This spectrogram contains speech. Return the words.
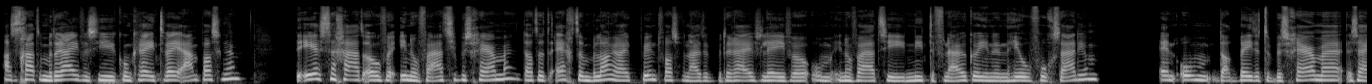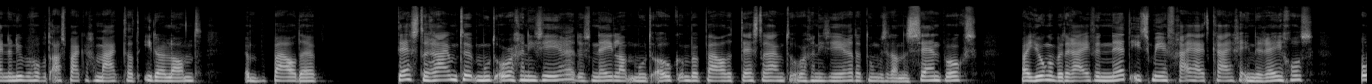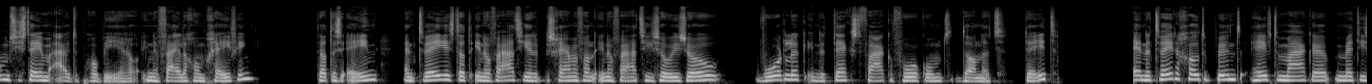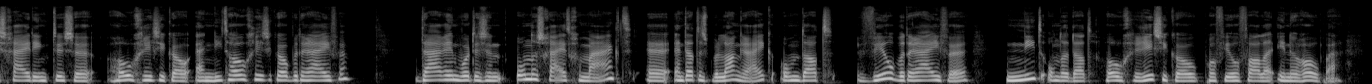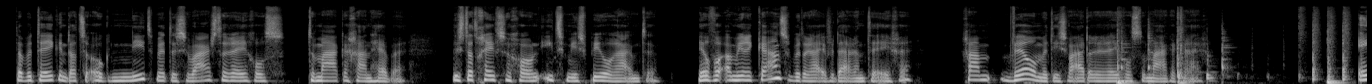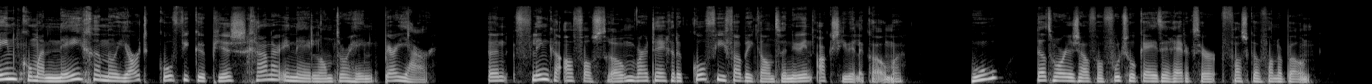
Als het gaat om bedrijven zie je concreet twee aanpassingen. De eerste gaat over innovatie beschermen. Dat het echt een belangrijk punt was vanuit het bedrijfsleven om innovatie niet te fnuiken in een heel vroeg stadium. En om dat beter te beschermen zijn er nu bijvoorbeeld afspraken gemaakt dat ieder land een bepaalde testruimte moet organiseren. Dus Nederland moet ook een bepaalde testruimte organiseren. Dat noemen ze dan een sandbox, waar jonge bedrijven net iets meer vrijheid krijgen in de regels om systemen uit te proberen in een veilige omgeving. Dat is één. En twee is dat innovatie en het beschermen van innovatie sowieso woordelijk in de tekst vaker voorkomt dan het deed. En het tweede grote punt heeft te maken met die scheiding tussen hoog risico en niet hoog risico bedrijven. Daarin wordt dus een onderscheid gemaakt. Uh, en dat is belangrijk, omdat veel bedrijven niet onder dat hoog risicoprofiel vallen in Europa. Dat betekent dat ze ook niet met de zwaarste regels te maken gaan hebben. Dus dat geeft ze gewoon iets meer speelruimte. Heel veel Amerikaanse bedrijven daarentegen gaan wel met die zwaardere regels te maken krijgen. 1,9 miljard koffiecupjes gaan er in Nederland doorheen per jaar. Een flinke afvalstroom waartegen de koffiefabrikanten nu in actie willen komen. Hoe? Dat hoor je zo van voedselketenredacteur Vasco van der Boon.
